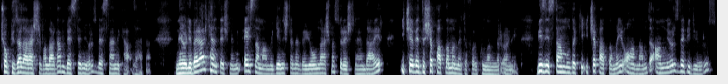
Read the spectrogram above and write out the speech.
Çok güzel araştırmalardan besleniyoruz, beslendik zaten. Neoliberal kentleşmenin eş zamanlı genişleme ve yoğunlaşma süreçlerine dair içe ve dışa patlama metaforu kullanılır örneğin. Biz İstanbul'daki içe patlamayı o anlamda anlıyoruz ve biliyoruz.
